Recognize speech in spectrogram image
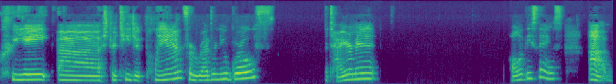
create a strategic plan for revenue growth, retirement, all of these things. Um,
